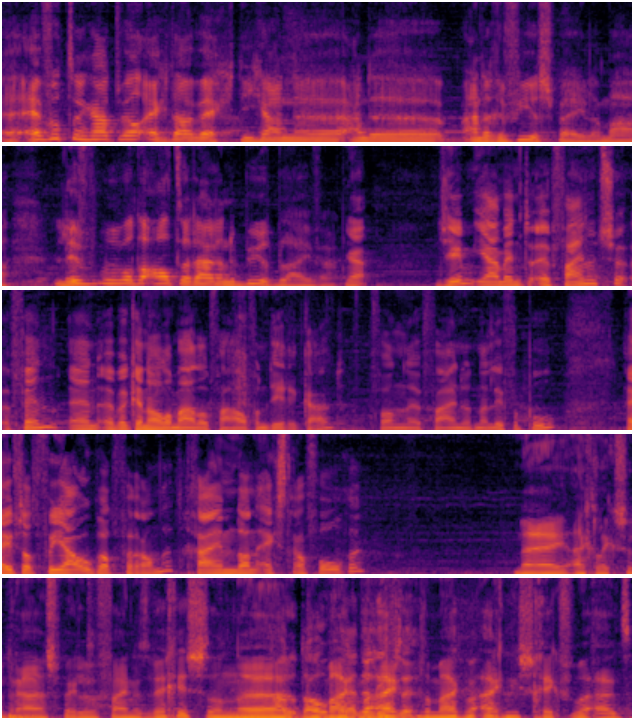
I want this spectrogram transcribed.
Uh, Everton gaat wel echt daar weg. Die gaan uh, aan, de, aan de rivier spelen. Maar Liverpool wilde altijd daar in de buurt blijven. Ja. Jim, jij bent uh, Feyenoord-fan en uh, we kennen allemaal het verhaal van Dirk Kuyt, van uh, Feyenoord naar Liverpool. Heeft dat voor jou ook wat veranderd? Ga je hem dan extra volgen? Nee, eigenlijk zodra een speler van Feyenoord weg is, dan, uh, maakt me eigenlijk, dan maakt me eigenlijk niet zo gek voor me uit.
